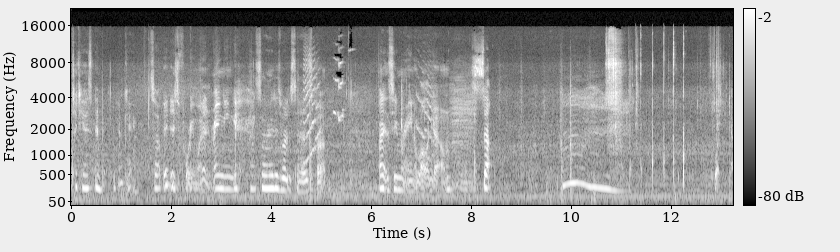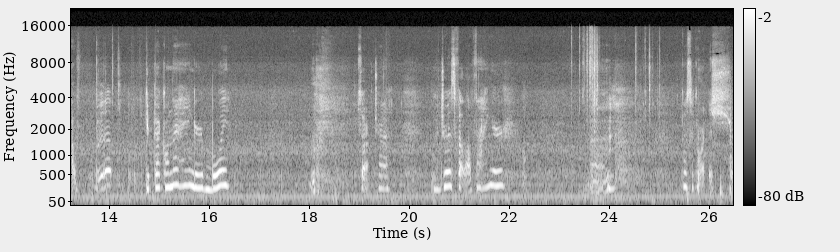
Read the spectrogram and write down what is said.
Talk to you guys in a bit. Okay. So it is 41 and raining outside is what it says, but I didn't see rain a while ago. So, what Get back on the hanger, boy. Sorry, I'm trying. My dress fell off the hanger. Um, guess I can wear this shirt.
